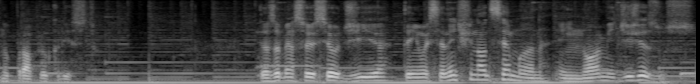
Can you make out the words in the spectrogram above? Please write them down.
no próprio Cristo. Deus abençoe o seu dia, tenha um excelente final de semana, em nome de Jesus.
